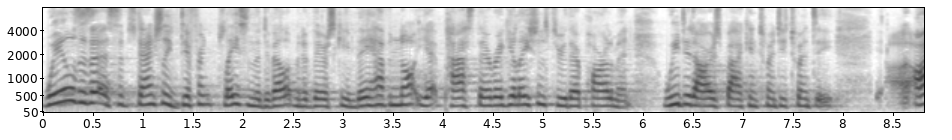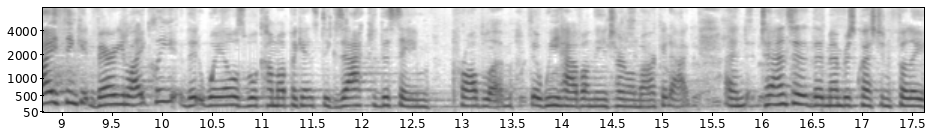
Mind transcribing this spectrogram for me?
Wales is at a substantially different place in the development of their scheme. They have not yet passed their regulations through their Parliament. We did ours back in 2020. I think it very likely that Wales will come up against exactly the same problem that we have on the Internal Market Act. And to answer the member's question fully,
